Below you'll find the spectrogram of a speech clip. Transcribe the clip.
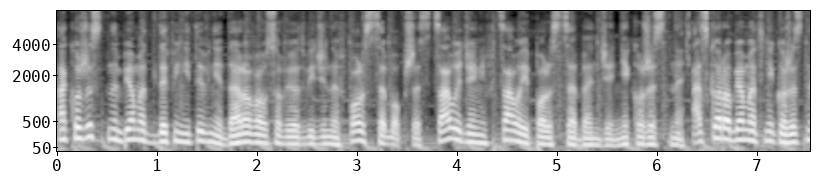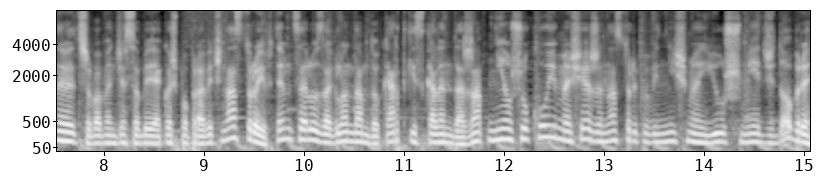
a korzystny biometr definitywnie darował sobie odwiedziny w Polsce, bo przez cały dzień w całej Polsce będzie będzie niekorzystny. A skoro biometr niekorzystny, trzeba będzie sobie jakoś poprawić nastrój. W tym celu zaglądam do kartki z kalendarza. Nie oszukujmy się, że nastrój powinniśmy już mieć dobry,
